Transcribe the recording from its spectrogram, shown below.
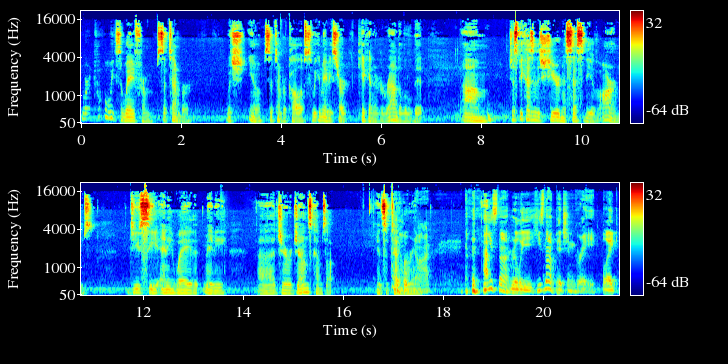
we're a couple weeks away from September, which you know September call-ups, so we can maybe start kicking it around a little bit. Um, just because of the sheer necessity of arms, do you see any way that maybe uh, Jared Jones comes up in September? I hope not. he's not really. He's not pitching great. Like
